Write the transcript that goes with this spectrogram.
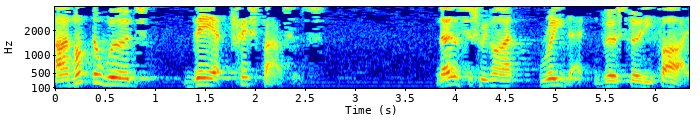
are not the words, their trespasses. Notice as we might read that in verse 35.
